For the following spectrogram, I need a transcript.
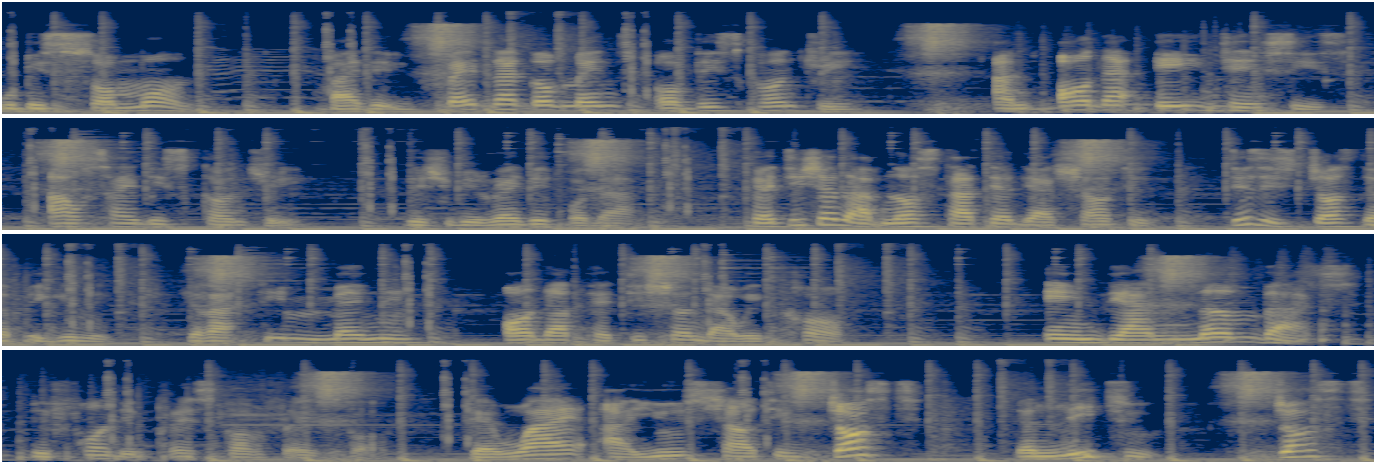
will be summoned by the federal government of this country and other agencies outside this country. They should be ready for that. Petition have not started their shouting. This is just the beginning. There are still many other petitions that will come in their numbers before the press conference call. Then why are you shouting just the little, just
